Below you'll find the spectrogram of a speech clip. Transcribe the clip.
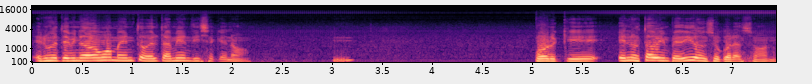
en un determinado momento él también dice que no. Porque él no estaba impedido en su corazón.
